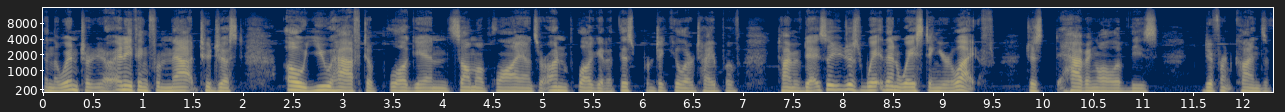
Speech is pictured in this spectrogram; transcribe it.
in the winter, you know, anything from that to just, oh, you have to plug in some appliance or unplug it at this particular type of time of day. So you're just wa- then wasting your life, just having all of these different kinds of,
